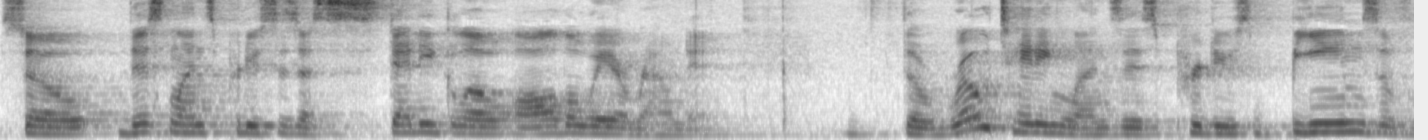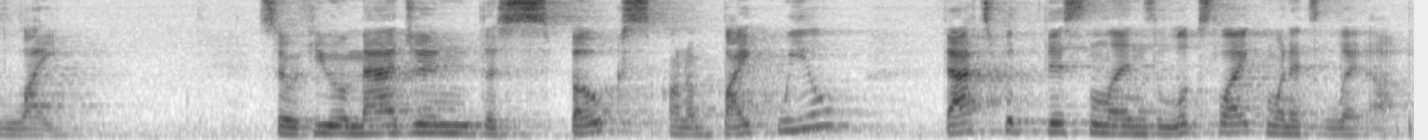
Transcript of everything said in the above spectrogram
So this lens produces a steady glow all the way around it. The rotating lenses produce beams of light so if you imagine the spokes on a bike wheel, that's what this lens looks like when it's lit up.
